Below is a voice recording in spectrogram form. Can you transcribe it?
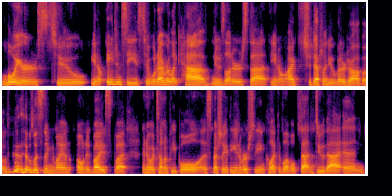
lawyers to, you know, agencies to whatever, like have newsletters that, you know, I should definitely do a better job of listening to my own, own advice. But I know a ton of people, especially at the university and collective level, that do that and,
